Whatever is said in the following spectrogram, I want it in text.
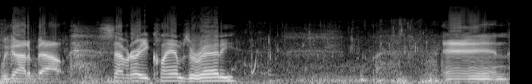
We got about seven or eight clams already. And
